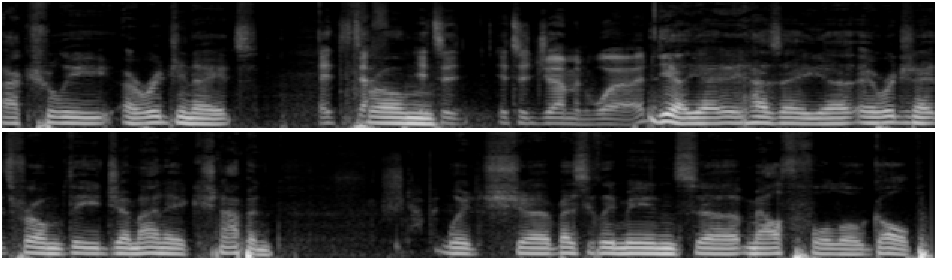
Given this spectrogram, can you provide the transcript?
actually originates. it's def- from- it's a it's a German word. Yeah, yeah, it has a uh, it originates from the Germanic schnappen, which uh, basically means uh, mouthful or gulp.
